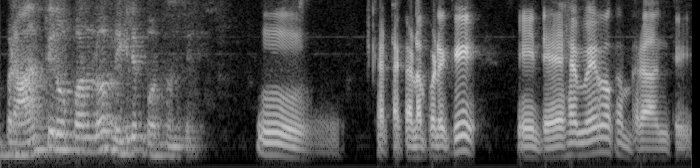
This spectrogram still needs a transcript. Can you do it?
భ్రాంతి రూపంలో మిగిలిపోతుంది. కట్టకడపడికి ఈ దేహమే ఒక భ్రాంతి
